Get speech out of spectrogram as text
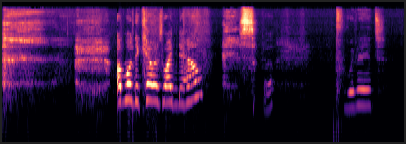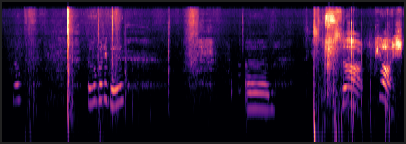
I'm on the cameras right now. It. Nope. Looking pretty good. Um. Oh, gosh,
